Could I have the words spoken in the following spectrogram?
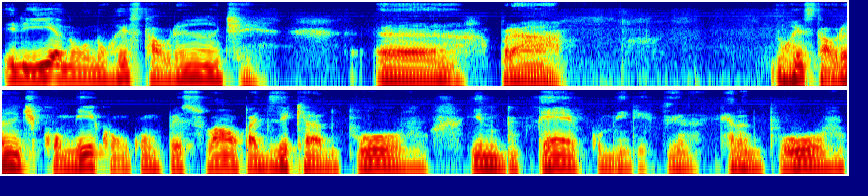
ele ia no, no restaurante uh, é, para no restaurante comer com, com o pessoal para dizer que era do povo, ir no boteco comer que era do povo,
